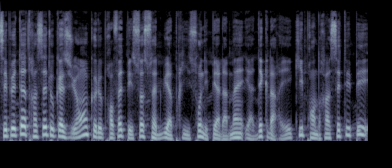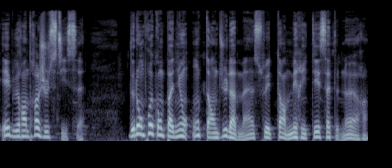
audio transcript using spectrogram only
C'est peut-être à cette occasion que le prophète paix soit a pris son épée à la main et a déclaré qui prendra cette épée et lui rendra justice. De nombreux compagnons ont tendu la main souhaitant mériter cet honneur.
